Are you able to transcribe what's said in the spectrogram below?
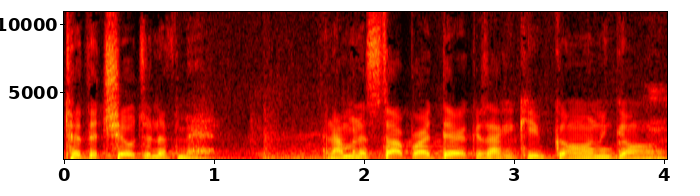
to the children of men. And I'm going to stop right there because I could keep going and going.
